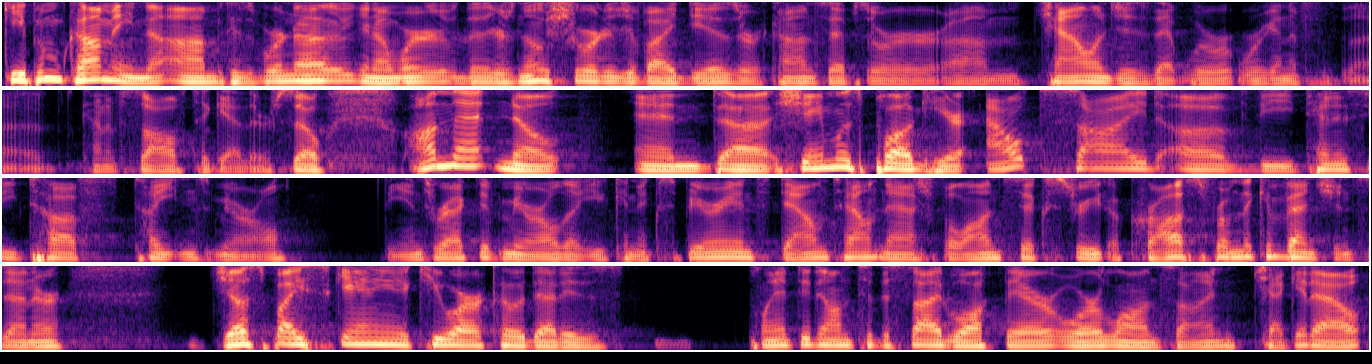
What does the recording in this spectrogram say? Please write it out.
Keep them coming um, because we're no, you know, we're there's no shortage of ideas or concepts or um, challenges that we're we're going to uh, kind of solve together. So, on that note. And uh, shameless plug here outside of the Tennessee Tough Titans mural, the interactive mural that you can experience downtown Nashville on 6th Street across from the convention center just by scanning a QR code that is planted onto the sidewalk there or a lawn sign. Check it out.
